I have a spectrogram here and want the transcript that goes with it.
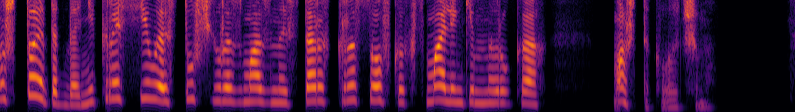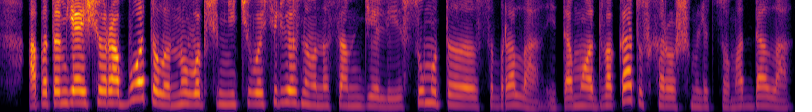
Ну что я тогда, некрасивая, с тушью размазанной, в старых кроссовках, с маленьким на руках? Может, и к лучшему. А потом я еще работала, ну, в общем, ничего серьезного на самом деле, и сумму-то собрала, и тому адвокату с хорошим лицом отдала.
